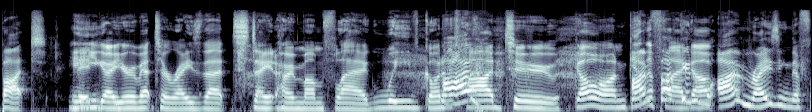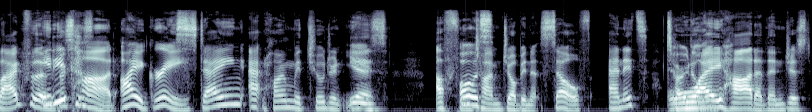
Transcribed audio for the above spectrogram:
But Mm. Here then- you go. You're about to raise that stay-at-home mum flag. We've got it I- hard too. Go on, get I'm the flag fucking up. I'm raising the flag for them. It is hard. I agree. Staying at home with children Yeah. is a full-time job in itself and it's Totally. way harder than just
